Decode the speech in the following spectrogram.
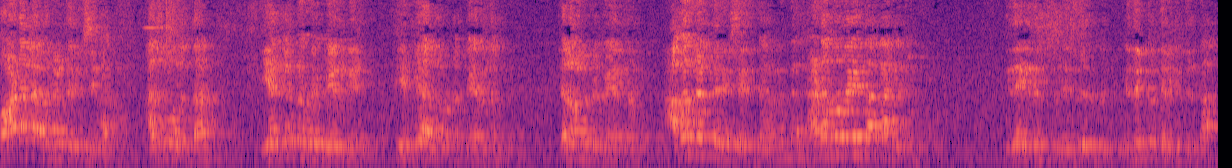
பாடல் அவர்கள் தெரிவு செய்வார்கள். அதுபோலத்தான் இயக்கங்களுடைய பேரில் இபிஆர்களுடைய பேரிலும் தலைவருடைய பேரிலும் அவர்கள் தெரிவு செய்திருக்கிறார்கள் இந்த நடைமுறையை தான் நாங்கள் சொல்றோம். இதை எதிர்த்து எதிர்ப்பு எதிர்ப்பு தெரிவித்துத்தான்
